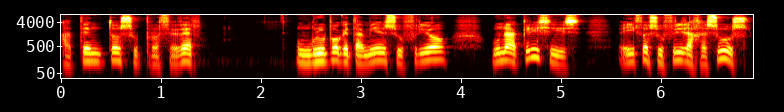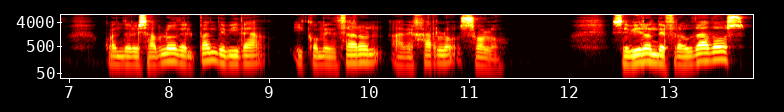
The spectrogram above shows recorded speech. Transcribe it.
atentos su proceder. Un grupo que también sufrió una crisis e hizo sufrir a Jesús cuando les habló del pan de vida y comenzaron a dejarlo solo. Se vieron defraudados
